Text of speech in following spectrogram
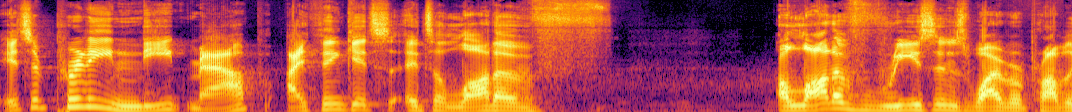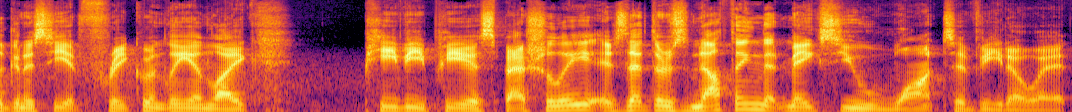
it's a pretty neat map. I think it's it's a lot of a lot of reasons why we're probably going to see it frequently in like PvP especially is that there's nothing that makes you want to veto it.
